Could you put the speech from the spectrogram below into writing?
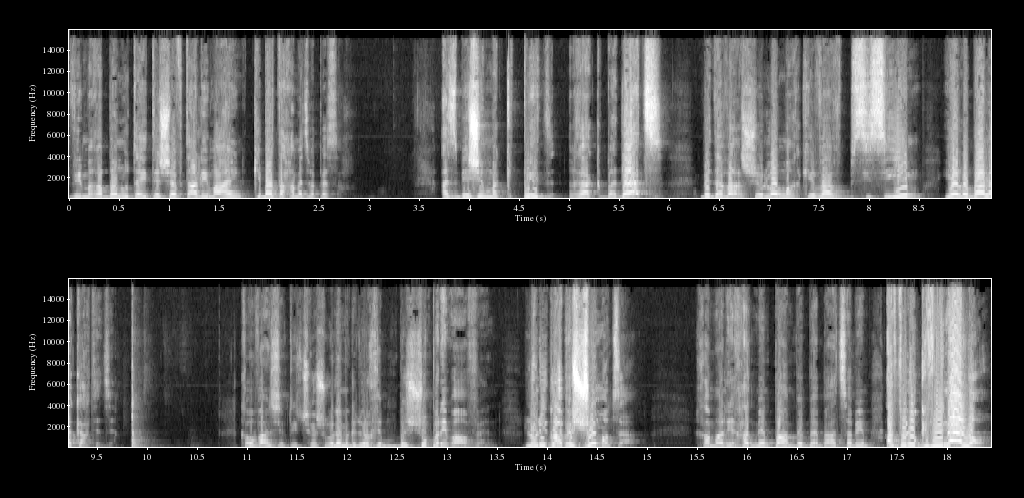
ואם הרבנות היית תשב תעלים עין, קיבלת חמץ בפסח. אז מי שמקפיד רק בד"ץ, בדבר שלא מרכיביו בסיסיים, יהיה לו בעיה לקחת את זה. כמובן שאם תתקשרו אליהם יגידו לכם בשום פנים ואופן, לא לנגוע בשום מוצר. איך אמר לי אחד מהם פעם בעצבים, אפילו גבינה לא.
